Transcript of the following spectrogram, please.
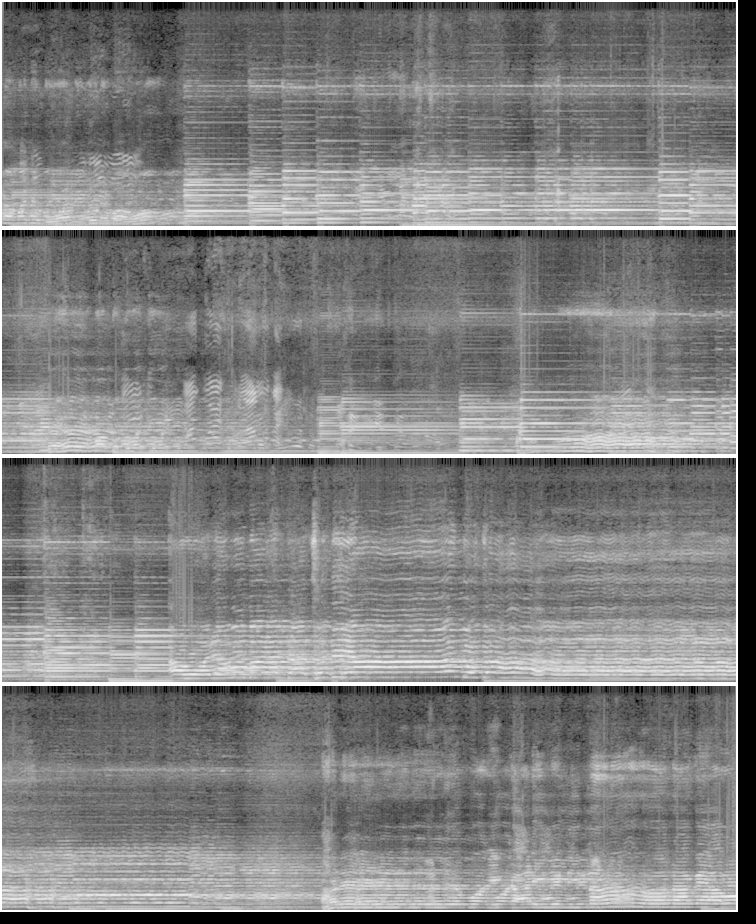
ચહેરના આંગણામાં જે ગોવાની ઉડે બાહો હે. માં ભગવતી આવો રામ મારા દાસદિયા ગોગા. અરે રે રે રે રે રે મોરી કાળી વેલી ના ના ગયાવો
